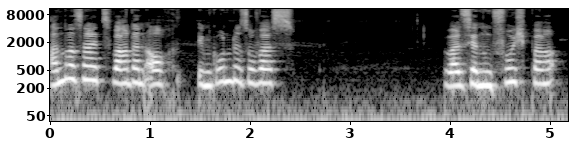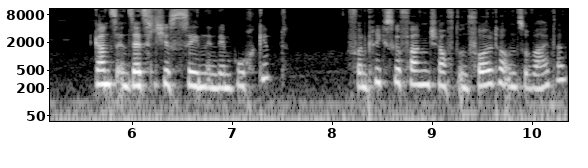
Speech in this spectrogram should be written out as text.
Andererseits war dann auch im Grunde sowas, weil es ja nun furchtbar ganz entsetzliche Szenen in dem Buch gibt, von Kriegsgefangenschaft und Folter und so weiter.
